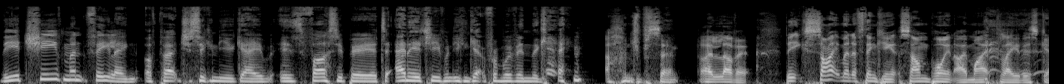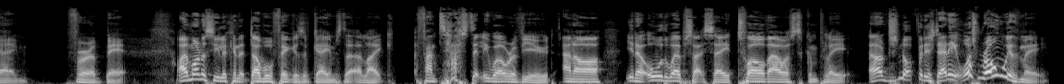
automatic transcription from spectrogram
The achievement feeling of purchasing a new game is far superior to any achievement you can get from within the game. hundred percent. I love it. The excitement of thinking at some point I might play this game for a bit. I'm honestly looking at double figures of games that are like fantastically well reviewed and are, you know, all the websites say 12 hours to complete. And I've just not finished any. What's wrong with me?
